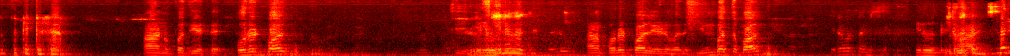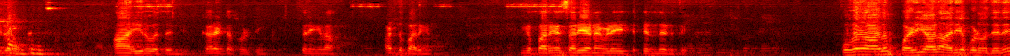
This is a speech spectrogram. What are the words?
முப்பத்தெட்டு சார். ஆ முப்பத்தி எட்டு பொருட்பால்? எழுபது ஆ பொருட்பால் எழுபது. இன்பத்துப்பால் இருபத்தஞ்சு. இருபத்தஞ்சு. ஆ இருபத்தஞ்சு. கரெக்டா சொல்லிட்டீங்க. சரிங்களா? அடுத்து பாருங்க. இங்க பாருங்க சரியான விடையை தேர்ந்தெடுத்து. புகழாலும் பழியாலும் அறியப்படுவது எது?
